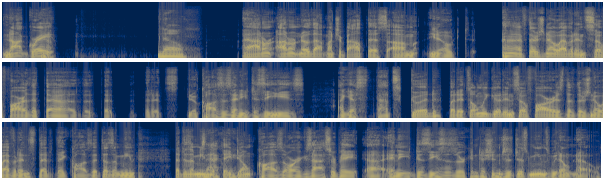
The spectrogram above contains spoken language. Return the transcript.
Not great. No. I don't I don't know that much about this. Um, you know, if there's no evidence so far that the, the that that it's you know causes any disease i guess that's good but it's only good insofar as that there's no evidence that they cause it doesn't mean that doesn't mean exactly. that they don't cause or exacerbate uh, any diseases or conditions it just means we don't know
